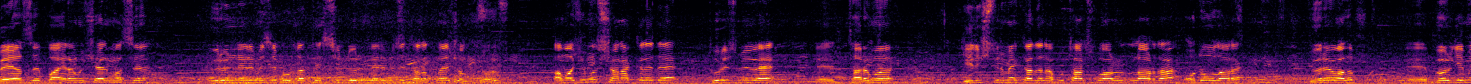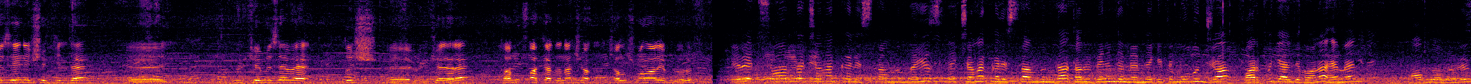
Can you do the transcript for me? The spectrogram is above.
beyazı, Bayramış elması ürünlerimizi burada tescilli ürünlerimizi tanıtmaya çalışıyoruz. Amacımız Çanakkale'de turizmi ve e, tarımı geliştirmek adına bu tarz fuarlarda oda olarak görev alıp e, bölgemize en iyi şekilde e, ülkemize ve dış e, ülkelere tanıtmak adına ça- çalışmalar yapıyoruz. Evet şu anda Çanakkale standındayız ve Çanakkale standında tabii benim de memleketim olunca farklı geldi bana hemen ablaların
